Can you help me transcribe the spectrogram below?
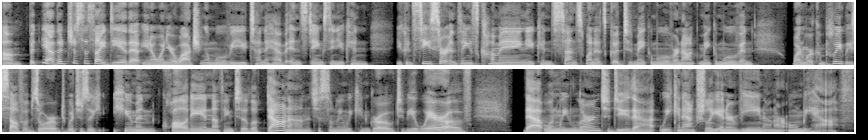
Um, but yeah, just this idea that you know when you're watching a movie, you tend to have instincts and you can you can see certain things coming. You can sense when it's good to make a move or not make a move, and when we're completely self absorbed, which is a human quality and nothing to look down on, it's just something we can grow to be aware of. That when we learn to do that, we can actually intervene on our own behalf.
